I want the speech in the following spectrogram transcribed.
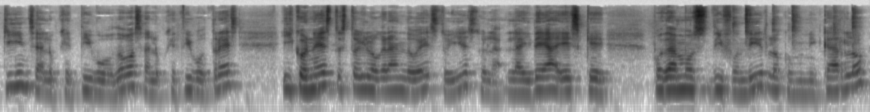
15, al objetivo 2, al objetivo 3, y con esto estoy logrando esto y esto. La, la idea es que podamos difundirlo, comunicarlo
